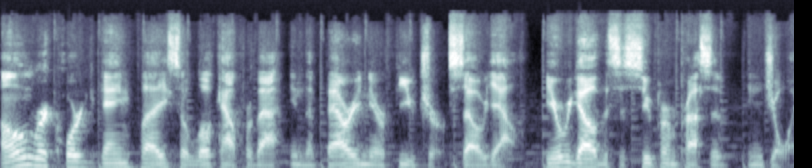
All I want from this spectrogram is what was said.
own recorded gameplay, so look out for that in the very near future. So yeah, here we go. This is super impressive. Enjoy.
